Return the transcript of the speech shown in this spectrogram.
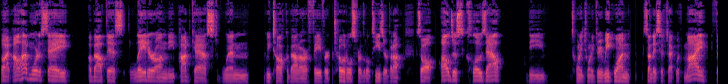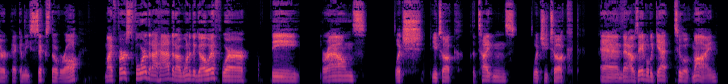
But I'll have more to say about this later on the podcast when we talk about our favorite totals for a little teaser. But I'll, so I'll, I'll just close out the 2023 week one Sunday Six Pack with my third pick and the sixth overall. My first four that I had that I wanted to go with were the Browns, which you took, the Titans, which you took, and then I was able to get two of mine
